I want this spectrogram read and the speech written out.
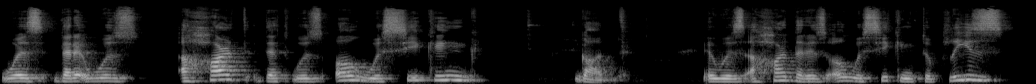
was that it was a heart that was always seeking God. It was a heart that is always seeking to please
